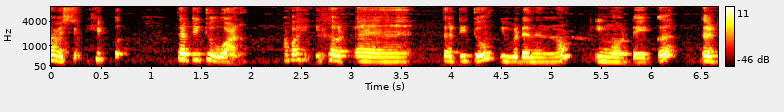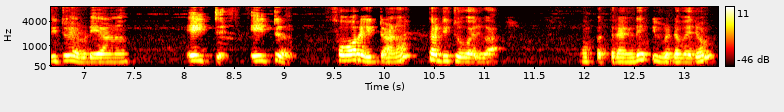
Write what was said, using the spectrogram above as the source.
ആവശ്യം. ഹിപ്പ് തേർട്ടി ടു ആണ്. അപ്പൊ തേർട്ടി ടു ഇവിടെ നിന്നും ഇങ്ങോട്ടേക്ക് തേർട്ടി ടു എവിടെയാണ്? എയ്റ്റ് എയ്റ്റ് ഫോർ എയ്റ്റ് ആണ് തേർട്ടി ടു വരിക. മുപ്പത്തിരണ്ട് ഇവിടെ വരും.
